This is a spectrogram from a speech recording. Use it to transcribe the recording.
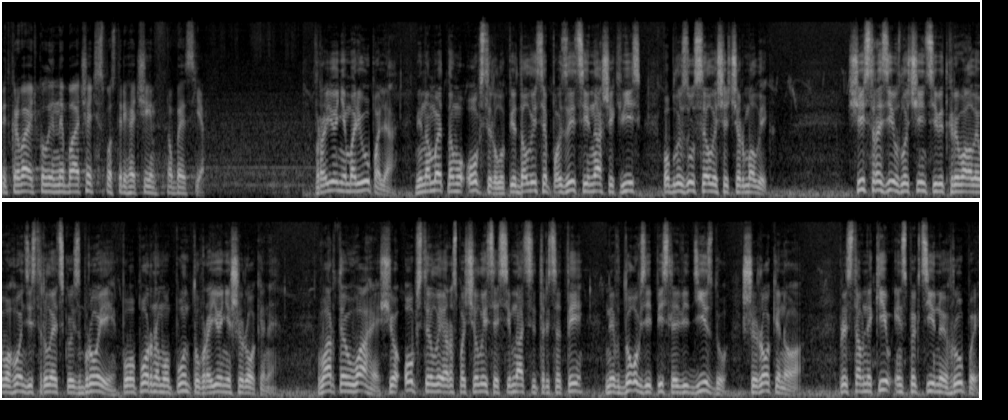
відкривають, коли не бачать спостерігачі ОБСЄ. В районі Маріуполя мінометному обстрілу піддалися позиції наших військ поблизу селища Чермалик. Шість разів злочинці відкривали вогонь зі стрілецької зброї по опорному пункту в районі Широкине. Варто уваги, що обстріли розпочалися з 17.30 невдовзі після від'їзду з Широкиного представників інспекційної групи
